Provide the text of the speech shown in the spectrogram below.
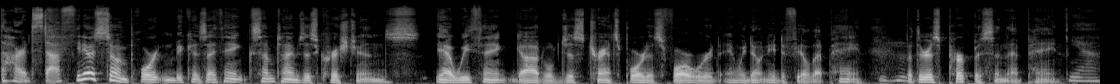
the hard stuff. You know, it's so important because I think sometimes as Christians, yeah, we think God will just transport us forward and we don't need to feel that pain. Mm-hmm. But there is purpose in that pain. Yeah,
